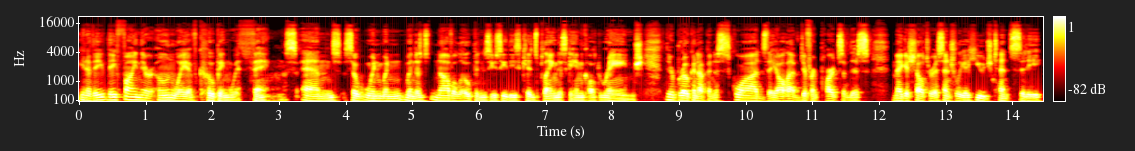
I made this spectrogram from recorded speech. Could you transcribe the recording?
you know they they find their own way of coping with things. And so when when when the novel opens you see these kids playing this game called range. They're broken up into squads. They all have different parts of this mega shelter essentially a huge tent city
